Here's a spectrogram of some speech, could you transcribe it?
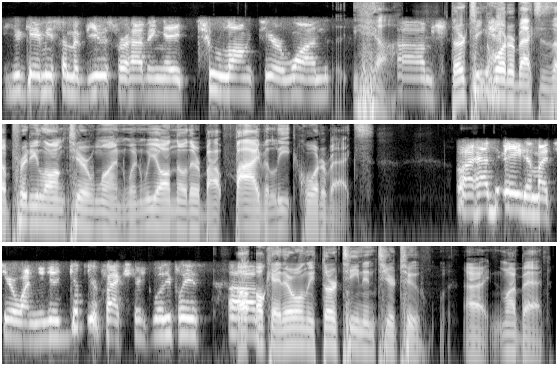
you gave me some abuse for having a too long tier one. Yeah. Um, 13 yeah. quarterbacks is a pretty long tier one when we all know there are about five elite quarterbacks. I had eight in my tier one. You get your facts straight, will you please? Um, Oh, okay, there are only 13 in tier two. All right, my bad.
